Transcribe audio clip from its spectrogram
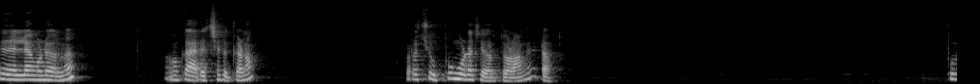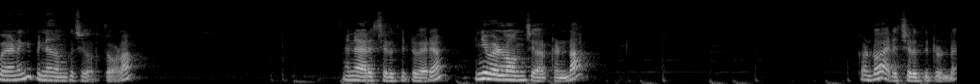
ഇതെല്ലാം കൂടെ ഒന്ന് നമുക്ക് അരച്ചെടുക്കണം. കുറച്ച് ഉപ്പും കൂടെ ചേർത്തോളാം കേട്ടോ. ഉപ്പ് വേണമെങ്കിൽ പിന്നെ നമുക്ക് ചേർത്തോളാം. ഞാൻ അരച്ചെടുത്തിട്ട് വരാം. ഇനി വെള്ളമൊന്നും ചേർക്കണ്ട. കണ്ടോ? അരച്ചെടുത്തിട്ടുണ്ട്.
